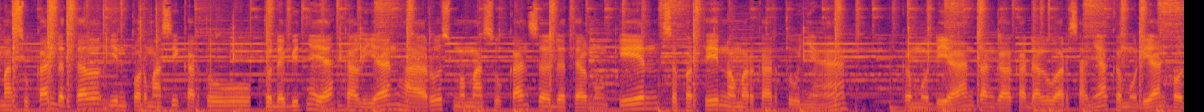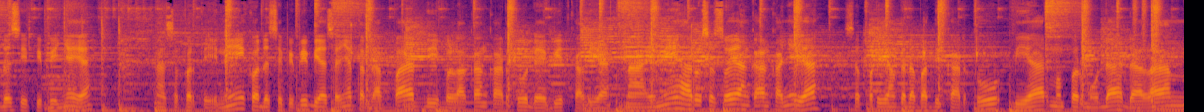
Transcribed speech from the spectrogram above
masukkan detail informasi kartu kartu debitnya ya. Kalian harus memasukkan sedetail mungkin seperti nomor kartunya kemudian tanggal kadaluarsanya kemudian kode CVV nya ya Nah seperti ini kode CVV biasanya terdapat di belakang kartu debit kalian. Nah ini harus sesuai angka-angkanya ya Seperti yang terdapat di kartu biar mempermudah dalam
